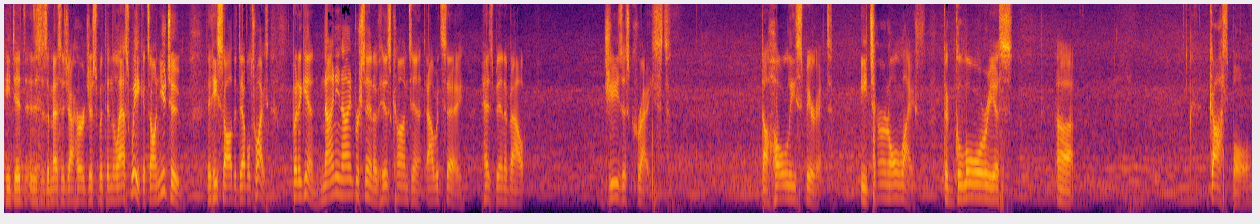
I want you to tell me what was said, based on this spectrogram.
he did. This is a message I heard just within the last week. It's on YouTube that he saw the devil twice. But again, 99% of his content, I would say, has been about Jesus Christ. the Holy Spirit, eternal life, the glorious uh, gospel.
